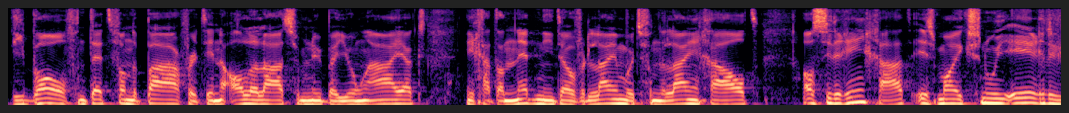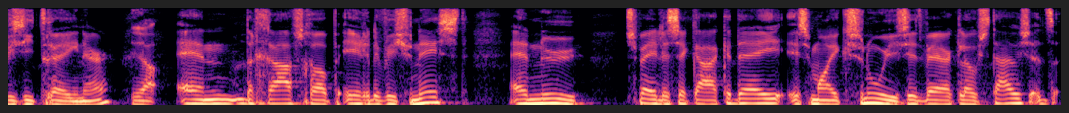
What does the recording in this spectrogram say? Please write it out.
die bal van Ted van de Pavert in de allerlaatste minuut bij Jong Ajax. Die gaat dan net niet over de lijn, wordt van de lijn gehaald. Als hij erin gaat, is Mike Snoei eredivisie trainer Ja, en de Graafschap eredivisionist. En nu spelen ze KKD, is Mike Snoei, zit werkloos thuis. Het,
